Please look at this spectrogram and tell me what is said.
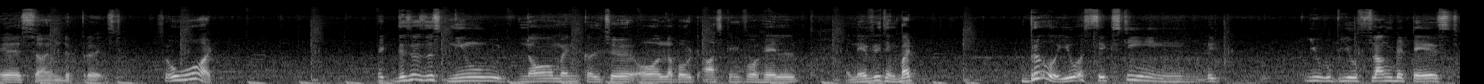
yes, I'm depressed. So what? Like, this is this new norm and culture all about asking for help and everything. But, bro, you are 16. Like, you you flunked the test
